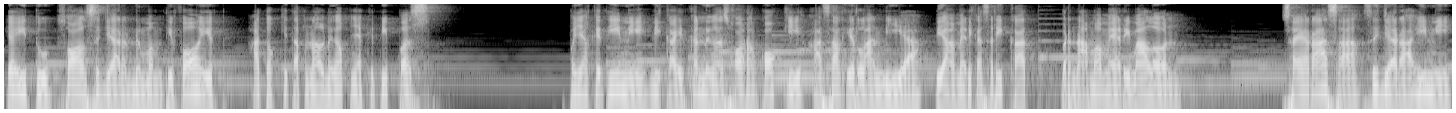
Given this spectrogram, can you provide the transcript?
yaitu soal sejarah demam tifoid atau kita kenal dengan penyakit tipes. Penyakit ini dikaitkan dengan seorang koki asal Irlandia di Amerika Serikat bernama Mary Malone. Saya rasa sejarah ini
